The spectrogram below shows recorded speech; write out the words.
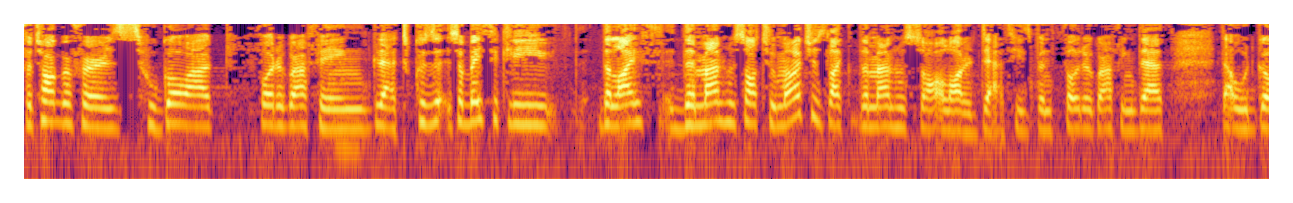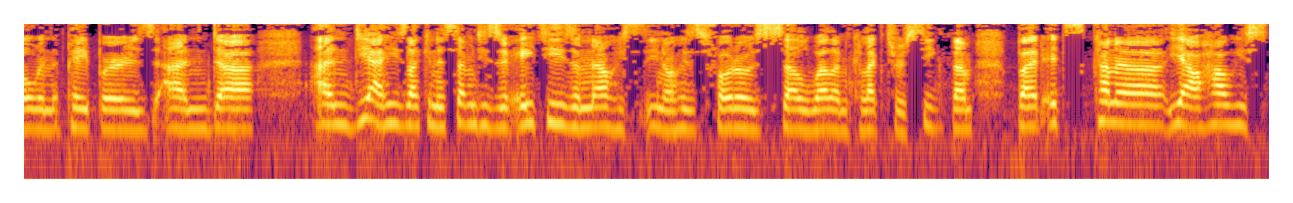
photographers who go out photographing that because so basically the life the man who saw too much is like the man who saw a lot of death. He's been photographing death that would go in the papers and uh, and yeah he's like in his 70s or 80s and now he's you know his photos sell well and collectors seek them. But it's kind of yeah how he's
